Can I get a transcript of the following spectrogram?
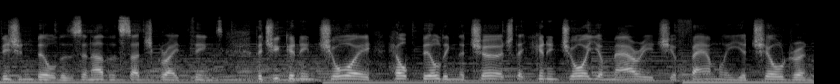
vision builders and other such great things. That you can enjoy help building the church. That you can enjoy your marriage, your family, your children.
